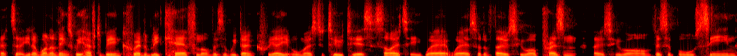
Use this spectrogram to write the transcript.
that uh, you know one of the things we have to be incredibly careful of is that we don't create almost a two-tier society where where sort of those who are present those who are visible seen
